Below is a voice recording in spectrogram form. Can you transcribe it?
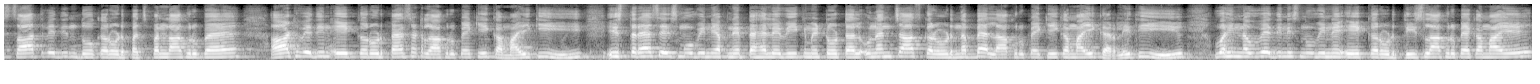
सातवें दिन 2 करोड़ 55 लाख रुपए। आठवें दिन 1 करोड़ पैंसठ लाख रुपए की कमाई की। इस तरह से इस मूवी ने अपने पहले वीक में टोटल उनचास करोड़ नब्बे लाख रुपए की कमाई कर ली थी। वहीं नब्बे दिन इस मूवी ने एक करोड़ तीस लाख रुपए कमाए,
